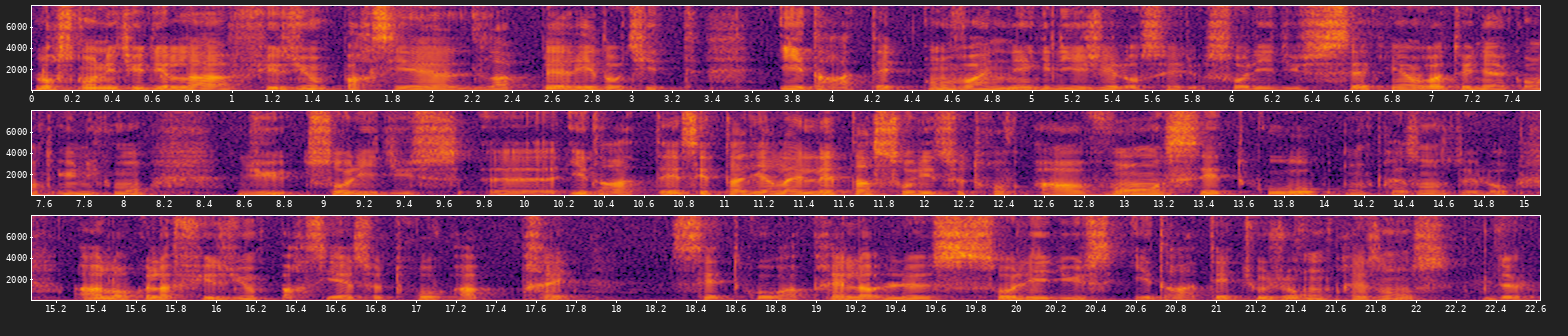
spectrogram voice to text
Lorsqu'on étudie la fusion partielle de la péridotite hydraté, on va négliger le solidus sec et on va tenir compte uniquement du solidus euh, hydraté, c'est-à-dire l'état solide se trouve avant cette courbe en présence de l'eau, alors que la fusion partielle se trouve après cette courbe, après le solidus hydraté, toujours en présence de l'eau.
